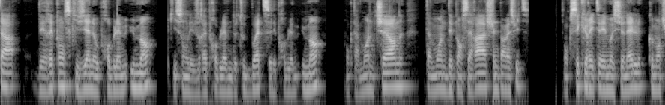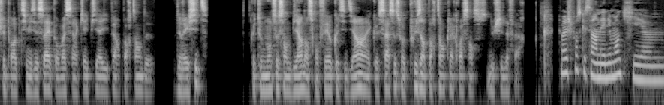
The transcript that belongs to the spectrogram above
tu as des réponses qui viennent aux problèmes humains, qui sont les vrais problèmes de toute boîte, c'est les problèmes humains. Donc tu as moins de churn, tu as moins de dépenses RH par la suite. Donc sécurité émotionnelle, comment tu fais pour optimiser ça? Et pour moi, c'est un KPI hyper important de réussite que tout le monde se sente bien dans ce qu'on fait au quotidien et que ça, ce soit plus important que la croissance du chiffre d'affaires. Ouais, je pense que c'est un élément qui est euh,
